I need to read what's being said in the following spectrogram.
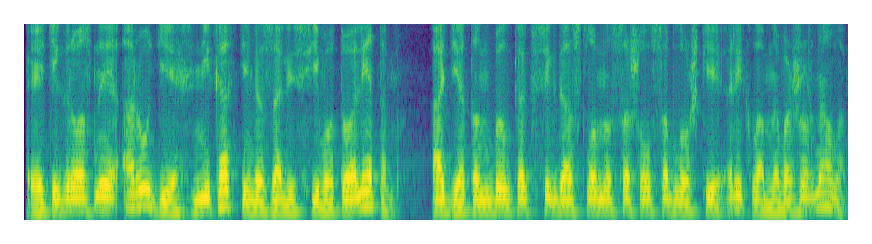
Эти грозные орудия никак не вязались с его туалетом. Одет он был, как всегда, словно сошел с обложки рекламного журнала.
